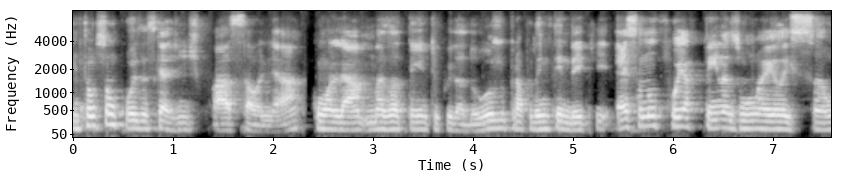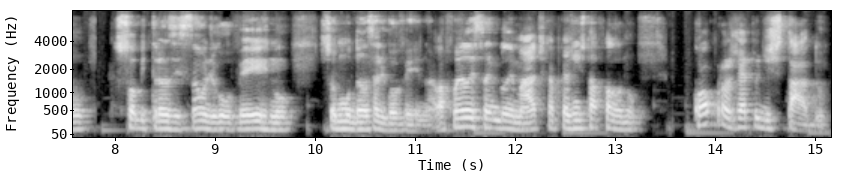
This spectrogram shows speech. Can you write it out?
então são coisas que a gente passa a olhar com um olhar mais atento e cuidadoso para poder entender que essa não foi apenas uma eleição sob transição de governo, sob mudança de governo. Ela foi uma eleição emblemática porque a gente está falando qual projeto de Estado,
